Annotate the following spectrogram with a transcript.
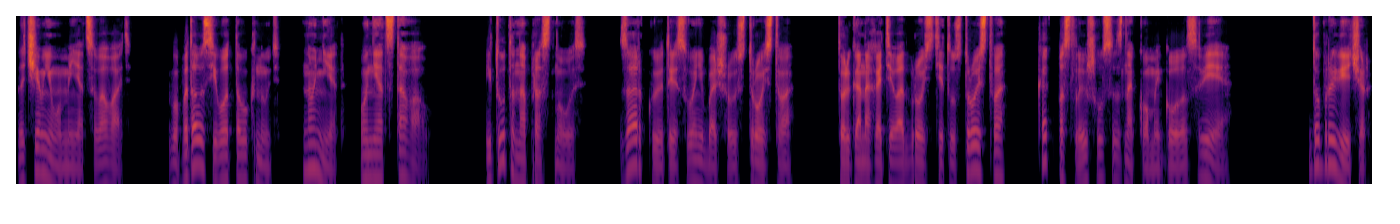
Зачем ему меня целовать? Попыталась его оттолкнуть, но нет, он не отставал. И тут она проснулась. За арку ее трясло небольшое устройство. Только она хотела отбросить это устройство, как послышался знакомый голос Вея. «Добрый вечер.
